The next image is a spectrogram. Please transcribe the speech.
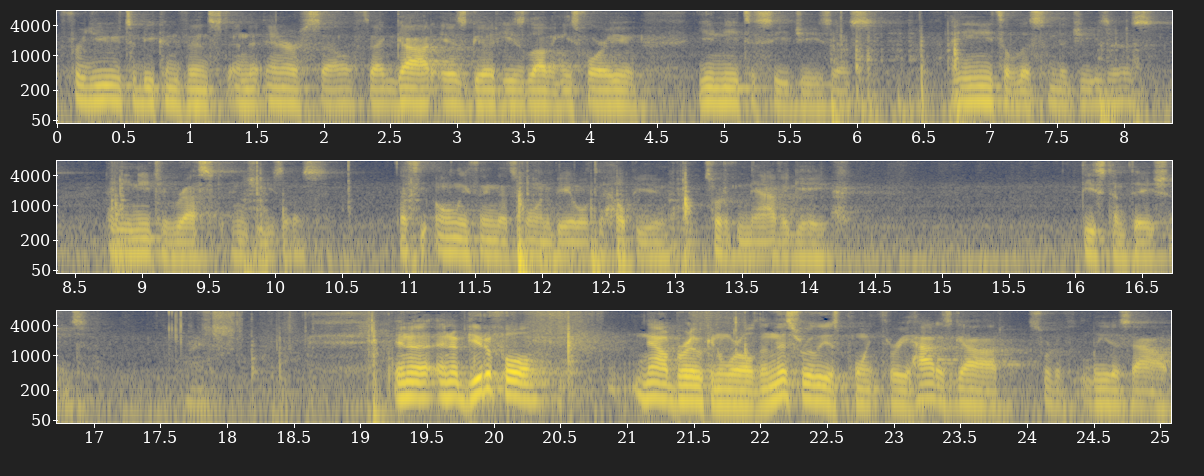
for you to be convinced in the inner self that God is good, He's loving, He's for you, you need to see Jesus. And you need to listen to Jesus. And you need to rest in Jesus. That's the only thing that's going to be able to help you sort of navigate these temptations. In a, in a beautiful, now broken world, and this really is point three how does God sort of lead us out?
